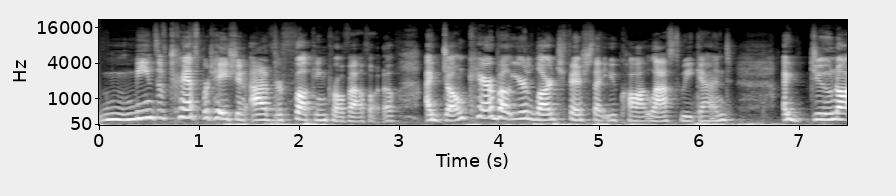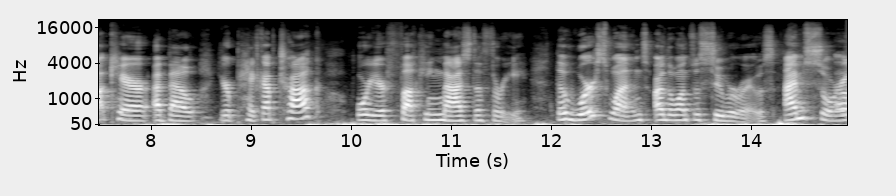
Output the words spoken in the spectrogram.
means of transportation out of your fucking profile photo. I don't care about your large fish that you caught last weekend. I do not care about your pickup truck or your fucking Mazda 3. The worst ones are the ones with Subarus. I'm sorry,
